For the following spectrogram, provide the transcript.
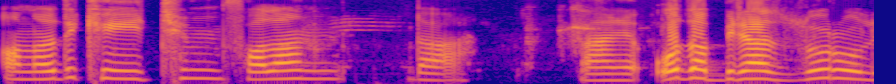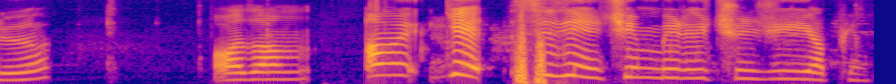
Anladık eğitim falan da. Yani o da biraz zor oluyor. Adam ama ge- sizin için bir üçüncüyü yapayım.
